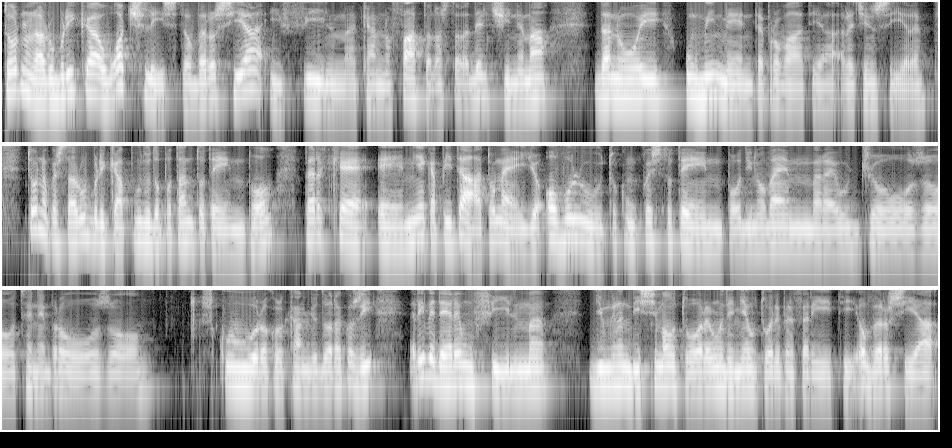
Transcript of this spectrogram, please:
Torna la rubrica Watch List, ovvero sia i film che hanno fatto la storia del cinema da noi umilmente provati a recensire. Torna questa rubrica appunto dopo tanto tempo perché eh, mi è capitato, meglio, ho voluto con questo tempo di novembre uggioso, tenebroso, scuro, col cambio d'ora così, rivedere un film di un grandissimo autore, uno dei miei autori preferiti, ovvero sia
